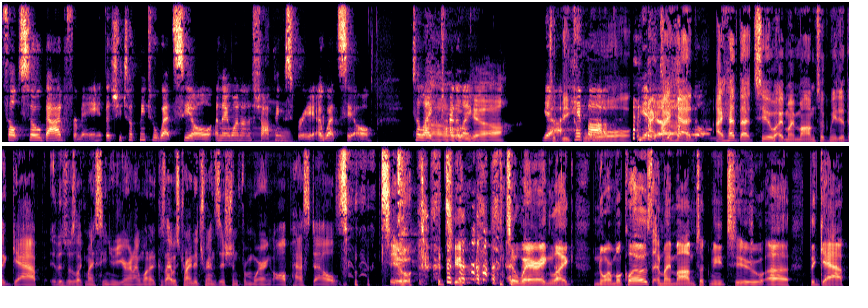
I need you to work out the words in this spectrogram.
felt so bad for me that she took me to Wet Seal, and I went on a shopping Oh. spree at Wet Seal to like try to Oh, like yeah. Yeah to be cool. up. Yeah, I had cool. I had that too. I, my mom took me to the Gap. This was like my senior year, and I wanted because I was trying to transition from wearing all pastels to to to wearing like normal clothes. And my mom took me to uh, the Gap,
